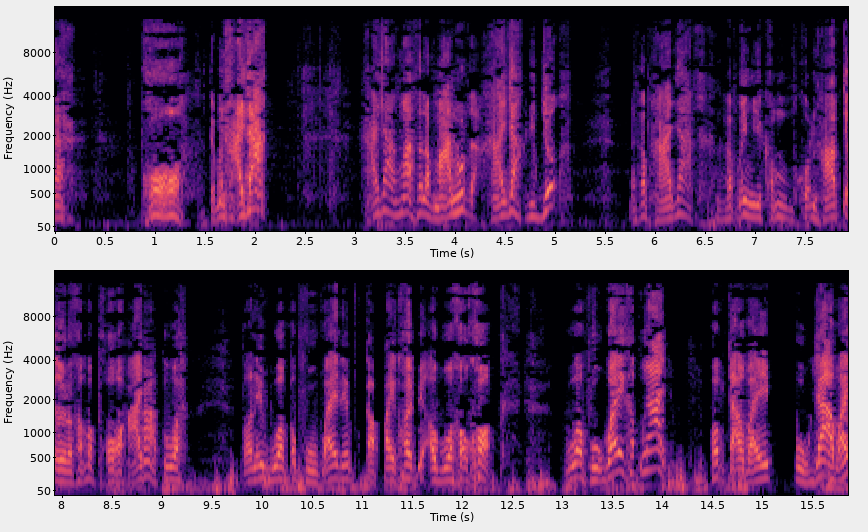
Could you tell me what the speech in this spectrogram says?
นะพอแต่มันหายาก หายากมากสำหรับมนุษย์อะหายากอยู่เยอะนะครับ หายากนะครับ ไม่มีคำคนหาเจอหรอกครับว่าพอหายากตัว ตอนนี้วัวก็ผูกไว้เดี๋ยวกลับไปค่อยไปเอาวัวเข้าคอกวัวผูกไว้ครับง่ายเพราะจะเอาไว้ ปลูกหญ้าไว้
